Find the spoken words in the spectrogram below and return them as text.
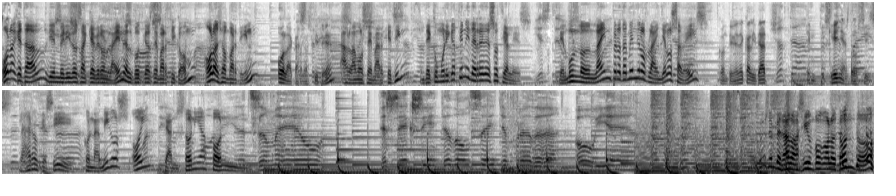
Hola, ¿qué tal? Bienvenidos a Que Ver Online, el podcast de Marficom. Hola, Joan Martín. Hola, Carlos Pite. Hablamos de marketing, de comunicación y de redes sociales. Del mundo online, pero también del offline, ya lo sabéis. Contenido de calidad en pequeñas dosis. Claro que sí. Con amigos hoy de Antonia Font. Sexy, de dolce y de freda. Hemos empezado así un poco a lo tonto.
